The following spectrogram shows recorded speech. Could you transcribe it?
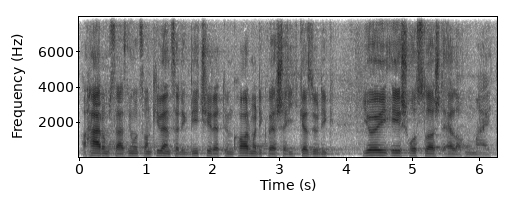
A 389. dicséretünk harmadik verse így kezdődik. Jöjj és oszlasd el a homályt.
